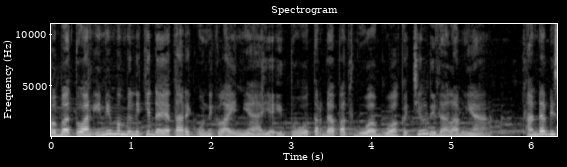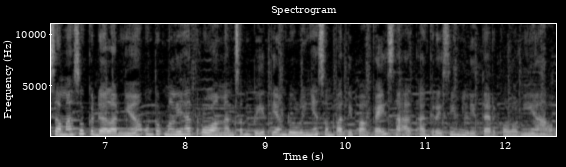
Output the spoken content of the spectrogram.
Bebatuan ini memiliki daya tarik unik lainnya, yaitu terdapat gua-gua kecil di dalamnya. Anda bisa masuk ke dalamnya untuk melihat ruangan sempit yang dulunya sempat dipakai saat agresi militer kolonial.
